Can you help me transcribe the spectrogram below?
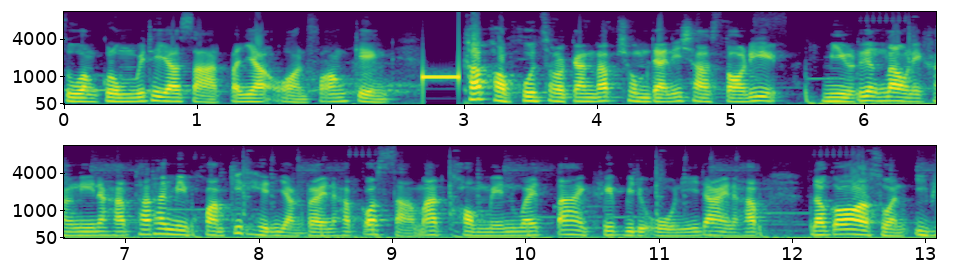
ทรวงกรมวิทยาศาสตร์ปัญญาอ่อนฟ้องเก่ง ครับขอบคุณสำหรับการรับชมแดนิชาสตอรี่ มีเรื่องเล่าในครั้งนี้นะครับ ถ้าท่านมีความคิดเห็นอย่างไรนะครับ ก็สามารถคอมเมนต์ไว้ใต้คลิปวิดีโอนี้ได้นะครับ แล้วก็ส่วน EP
